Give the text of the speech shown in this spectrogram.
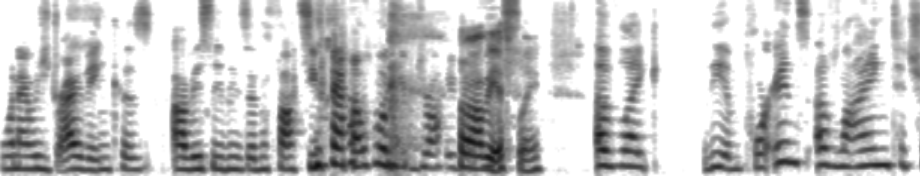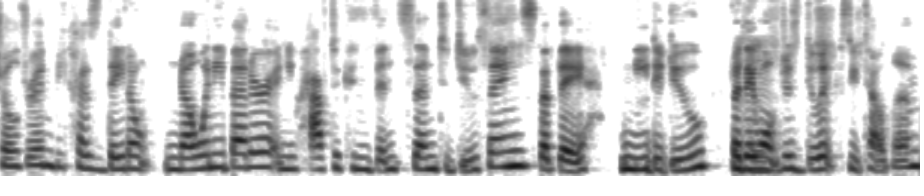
when I was driving because obviously these are the thoughts you have when you're driving. obviously Of like the importance of lying to children because they don't know any better and you have to convince them to do things that they need to do, but they Mhm. won't just do it because you tell them.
